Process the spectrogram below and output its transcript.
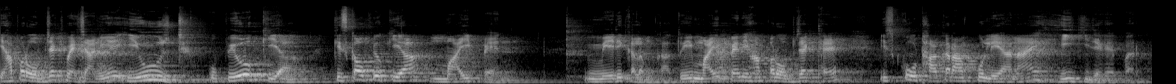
यहाँ पर ऑब्जेक्ट पहचानिए यूज्ड उपयोग किया। किसका उपयोग किया? माई पेन मेरी कलम का। तो ये माई पेन यहाँ पर ऑब्जेक्ट है। इसको उठाकर आपको ले आना है ही की जगह पर।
